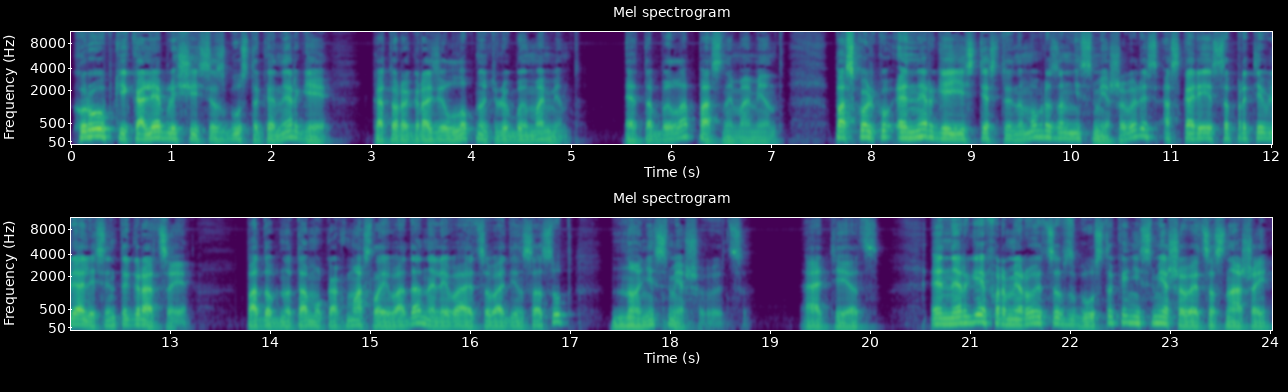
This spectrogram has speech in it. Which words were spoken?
Хрупкий, колеблющийся сгусток энергии, который грозил лопнуть в любой момент. Это был опасный момент, поскольку энергии естественным образом не смешивались, а скорее сопротивлялись интеграции, подобно тому, как масло и вода наливаются в один сосуд, но не смешиваются. Отец Энергия формируется в сгусток и не смешивается с нашей.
